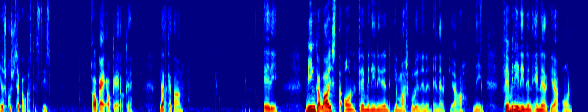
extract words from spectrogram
Joskus sekavasti siis. Okei, okay, okei, okay, okei. Okay. Jatketaan. Eli minkälaista on feminiininen ja maskuliininen energiaa? Niin feminiininen energia on,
